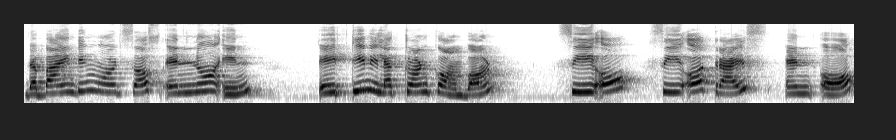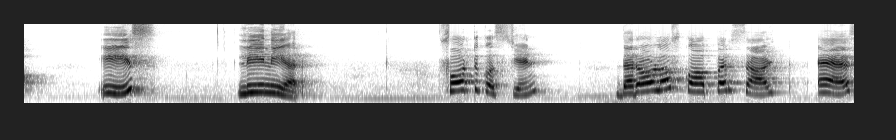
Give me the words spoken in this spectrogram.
The binding modes of NO in 18 electron compound CO, CO thrice NO is linear. Fourth question. The role of copper salt as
